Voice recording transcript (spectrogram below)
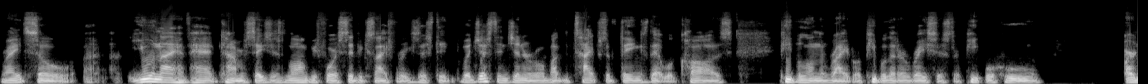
Right. So uh, you and I have had conversations long before Civic Cipher existed, but just in general about the types of things that would cause people on the right or people that are racist or people who are,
